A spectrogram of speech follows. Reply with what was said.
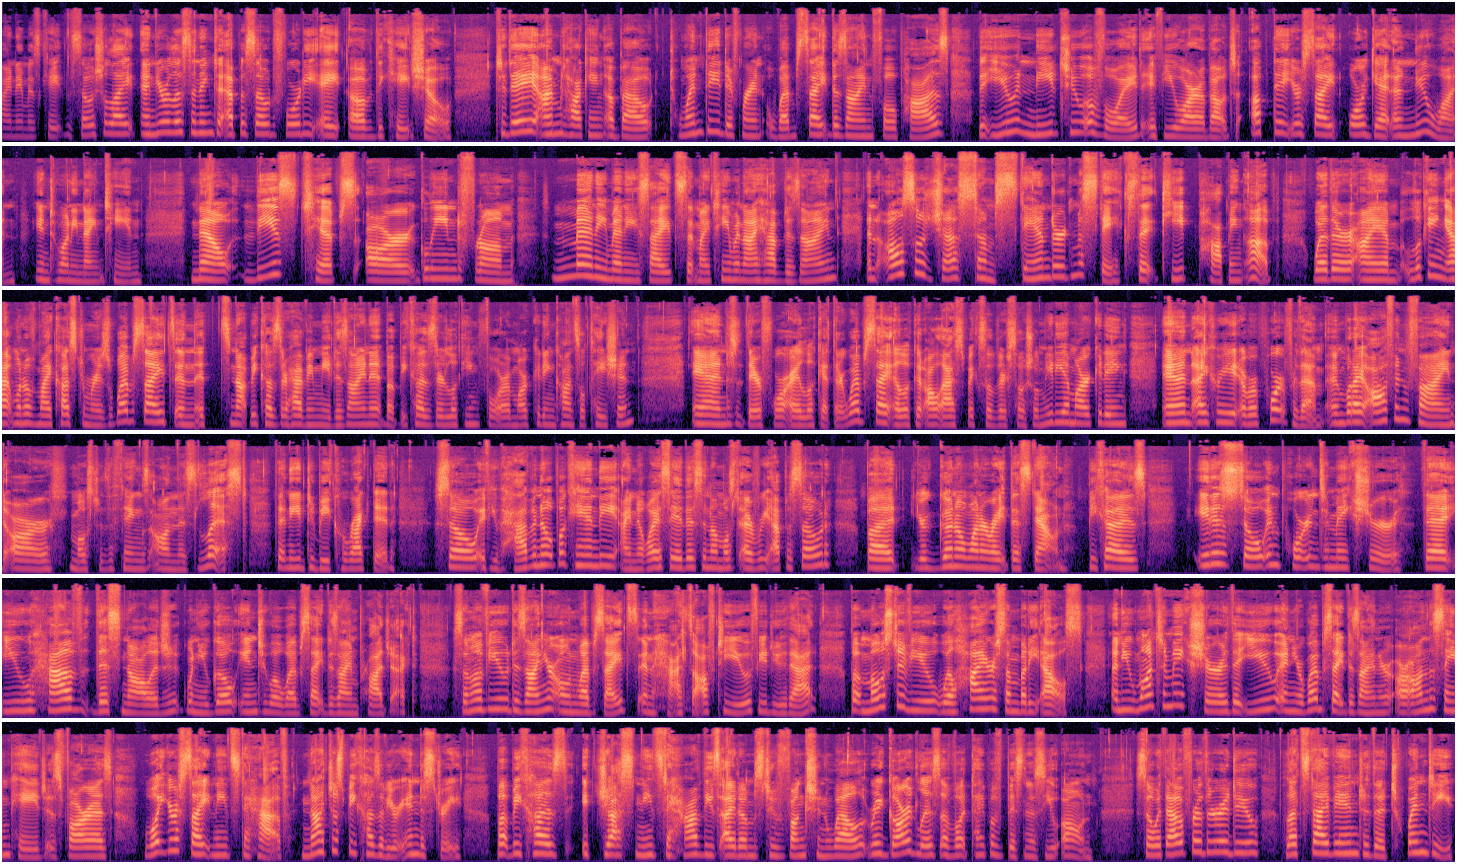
My name is Kate the Socialite, and you're listening to episode 48 of The Kate Show. Today I'm talking about 20 different website design faux pas that you need to avoid if you are about to update your site or get a new one in 2019. Now, these tips are gleaned from many, many sites that my team and I have designed, and also just some standard mistakes that keep popping up. Whether I am looking at one of my customers' websites and it's not because they're having me design it, but because they're looking for a marketing consultation, and therefore I look at their website, I look at all aspects of their social media marketing, and I create a report for them. And what I often find are most of the things on this list that need to be corrected. So, if you have a notebook handy, I know I say this in almost every episode, but you're going to want to write this down because it is so important to make sure that you have this knowledge when you go into a website design project. Some of you design your own websites, and hats off to you if you do that, but most of you will hire somebody else. And you want to make sure that you and your website designer are on the same page as far as what your site needs to have, not just because of your industry, but because it just needs to have these items to function well, regardless of what type of business you own. So, without further ado, let's dive into the 20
